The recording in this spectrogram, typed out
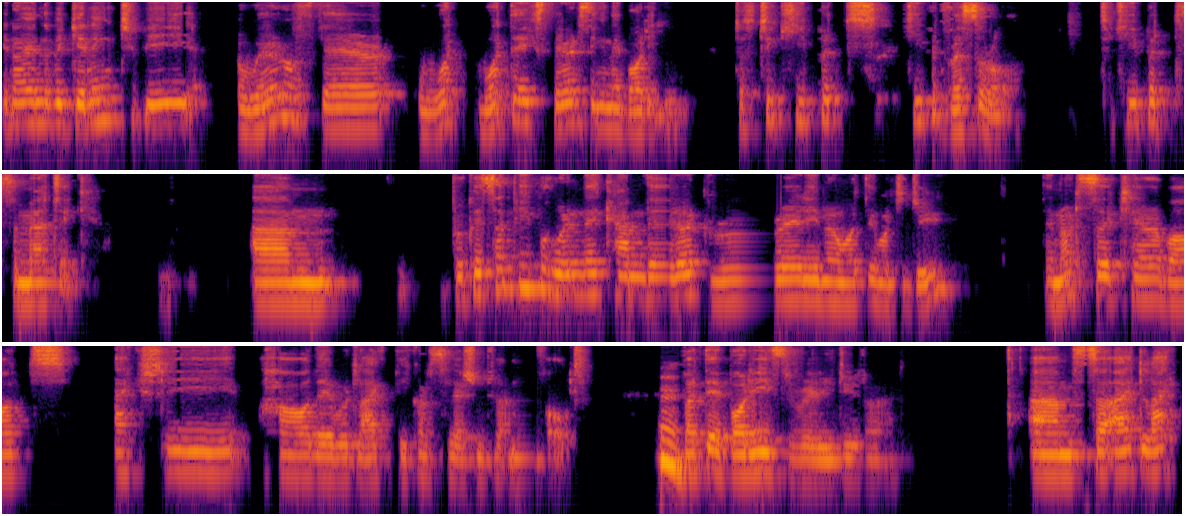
you know, in the beginning to be aware of their what what they're experiencing in their body, just to keep it keep it visceral, to keep it somatic. Um, because some people, when they come, they don't really know what they want to do. They're not so clear about actually how they would like the constellation to unfold, mm. but their bodies really do know. Um, so I'd like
